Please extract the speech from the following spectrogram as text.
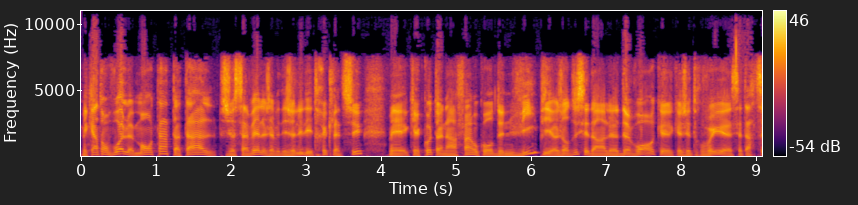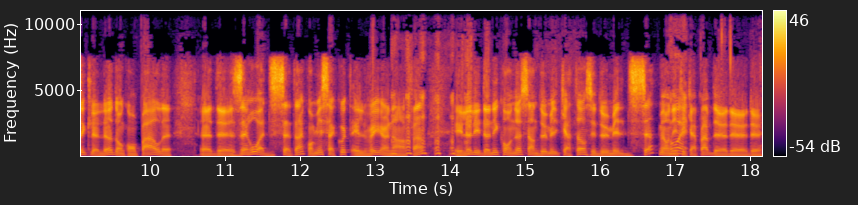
mais quand on voit le montant total, puis je savais, là, j'avais déjà lu des trucs là-dessus, mais que coûte un enfant au cours d'une vie. Puis aujourd'hui, c'est dans le Devoir que, que j'ai trouvé euh, cet article-là. Donc, on parle euh, de 0 à 17 ans, combien ça coûte élever un enfant? et là, les données qu'on a, c'est en 2014 et 2017, mais on Ouais. était capable de,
